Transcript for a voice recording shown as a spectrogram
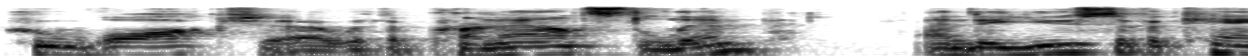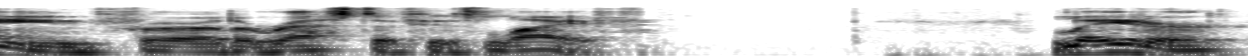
who walked uh, with a pronounced limp and the use of a cane for the rest of his life. Later,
